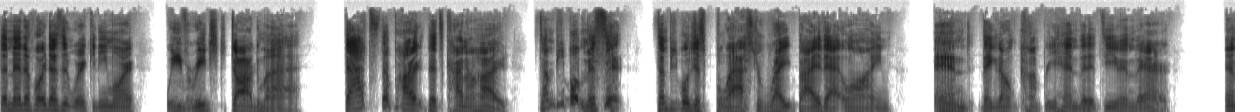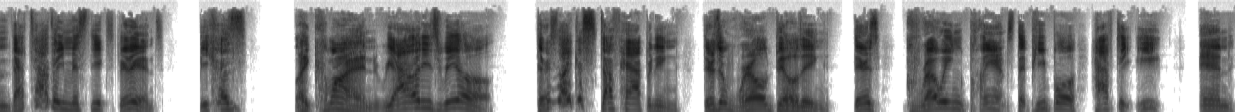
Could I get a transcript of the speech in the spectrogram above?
The metaphor doesn't work anymore. We've reached dogma. That's the part that's kind of hard. Some people miss it. Some people just blast right by that line and they don't comprehend that it's even there. And that's how they miss the experience. Because, like, come on, reality's real. There's like a stuff happening. There's a world building. There's growing plants that people have to eat. And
